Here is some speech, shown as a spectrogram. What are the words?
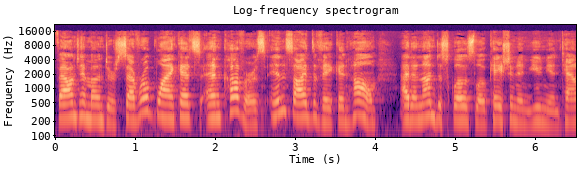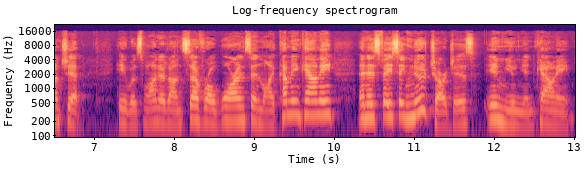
found him under several blankets and covers inside the vacant home at an undisclosed location in Union Township. He was wanted on several warrants in Lycoming County and is facing new charges in Union County.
